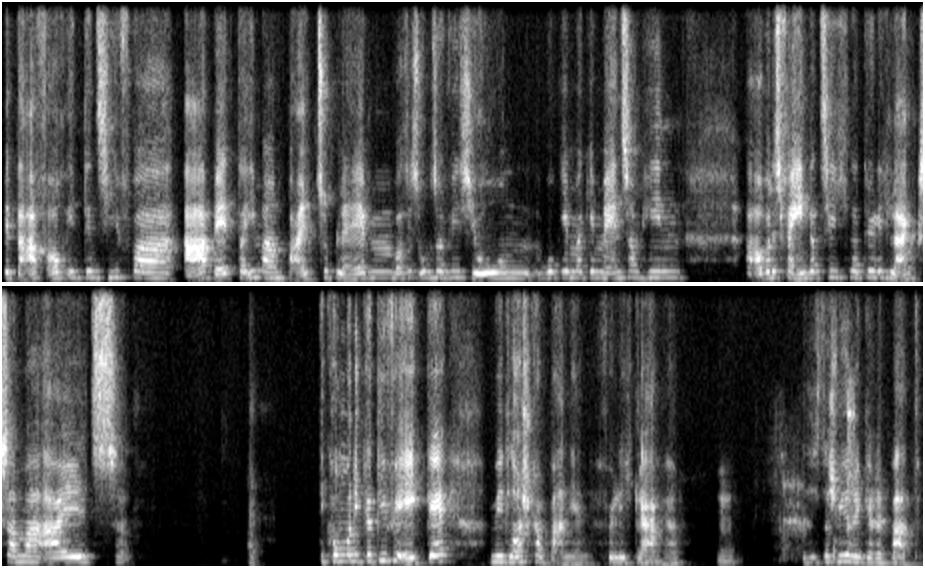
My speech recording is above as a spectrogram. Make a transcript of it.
bedarf auch intensiver Arbeit, da immer am Ball zu bleiben. Was ist unsere Vision? Wo gehen wir gemeinsam hin? Aber das verändert sich natürlich langsamer als die kommunikative Ecke mit Launch-Kampagnen, völlig klar. Mhm. Ja. Mhm. Das ist der schwierigere Part.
